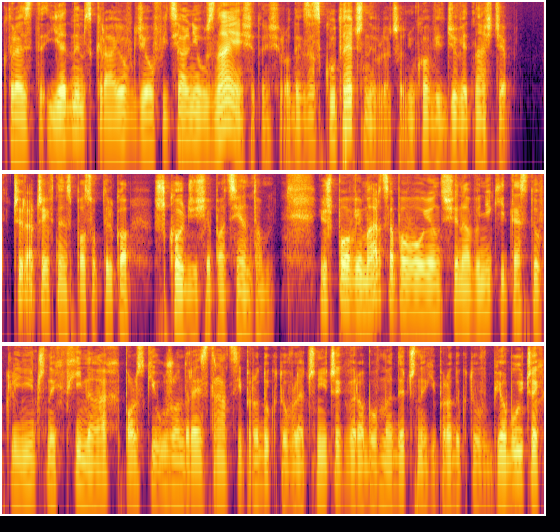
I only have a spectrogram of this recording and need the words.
która jest jednym z krajów, gdzie oficjalnie uznaje się ten środek za skuteczny w leczeniu COVID-19? Czy raczej w ten sposób tylko szkodzi się pacjentom? Już w połowie marca, powołując się na wyniki testów klinicznych w Chinach, Polski Urząd Rejestracji Produktów Leczniczych, Wyrobów Medycznych i Produktów Biobójczych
